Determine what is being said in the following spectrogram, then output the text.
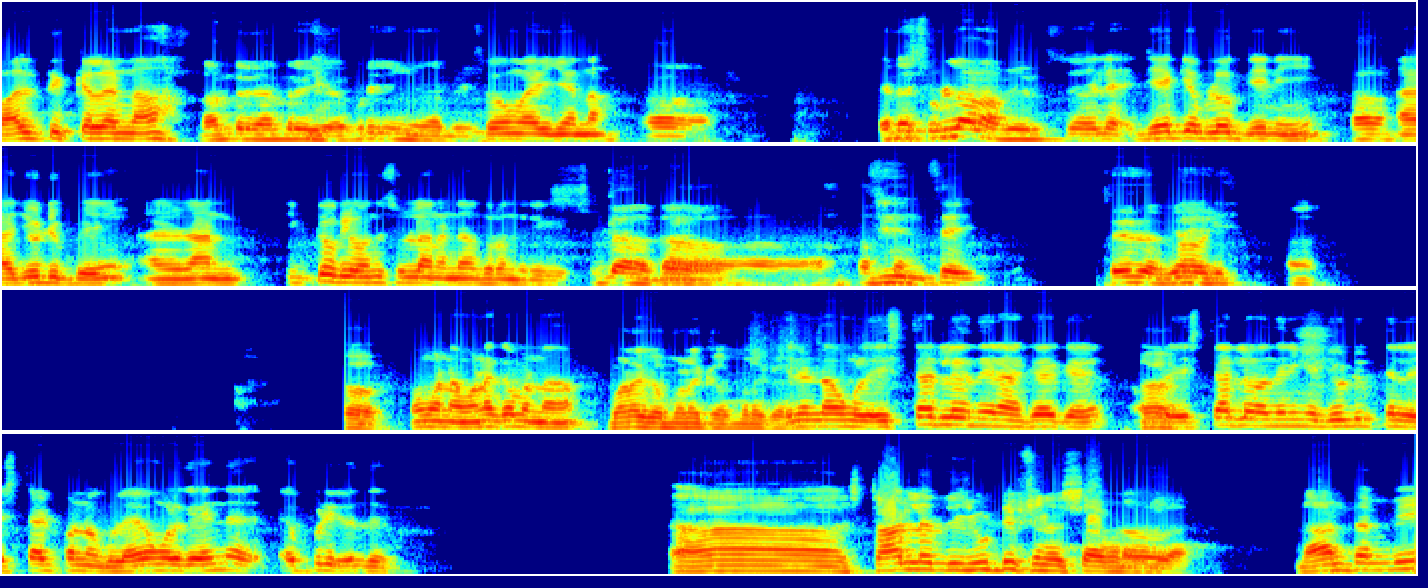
வாழ்த்துக்கள் அண்ணா. நன்றி நன்றி. எப்படி நீங்க சுகமா ஆஹ் என்ன சொல்லலாம் இல்லை ஜேகே ப்ளோக் ஜெனி. யூடியூப் நான் டிக்டாக்ல வந்து சொல்லலாம் அண்ணா திறந்துருக்கு. சரி. சரி. ஓகே. ஆமாண்ணா வணக்கம் அண்ணா. வணக்கம் வணக்கம் வணக்கம். என்னண்ணா உங்களை ஸ்டார்ட்ல இருந்து நான் கேட்க ஸ்டார்ட்ல வந்து நீங்க யூடியூப் சேனல் ஸ்டார்ட் பண்ணக்குள்ள உங்களுக்கு என்ன எப்படி இருந்தது? ஸ்டார்ட்ல இருந்து யூடியூப் சேனல் ஸ்டார்ட் பண்ணல நான் தம்பி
